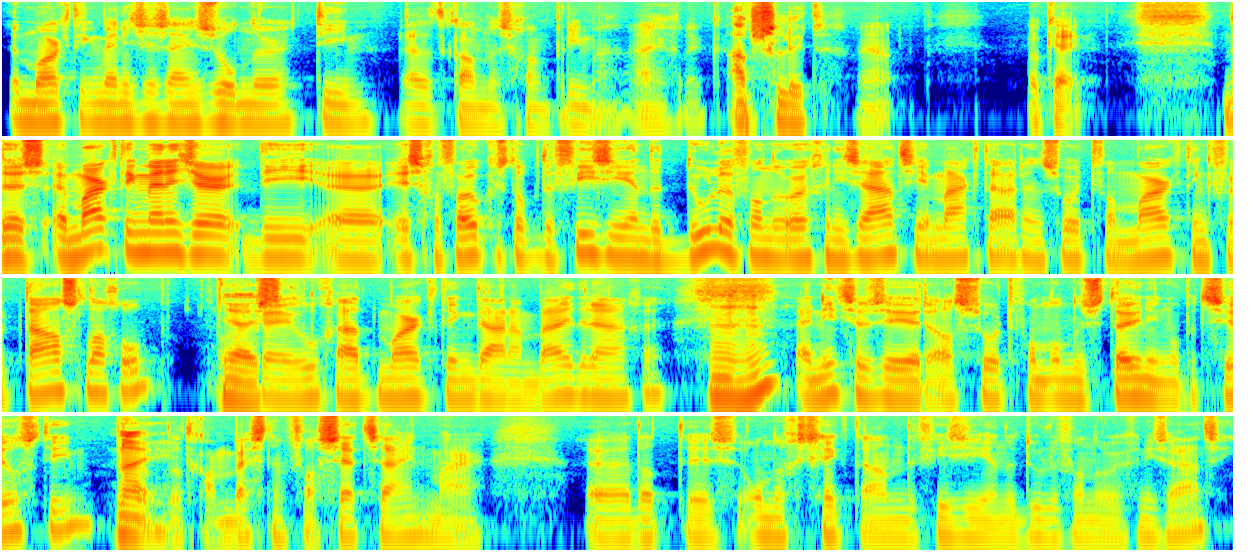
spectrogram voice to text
een marketingmanager zijn zonder team? Ja, dat kan dus gewoon prima eigenlijk. Absoluut. Oké. Dus een marketingmanager die eh, is gefocust op de visie en de doelen van de organisatie en maakt daar een soort van marketing vertaalslag op. Oké, hoe gaat marketing daaraan bijdragen? Mhm. En niet zozeer als soort van ondersteuning op het sales team. Nee. Dat, dat kan best een facet zijn, maar eh, dat is ondergeschikt aan de visie en de doelen van de organisatie.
